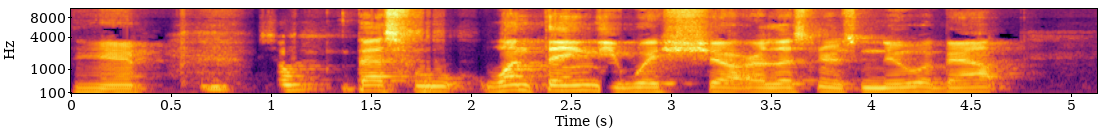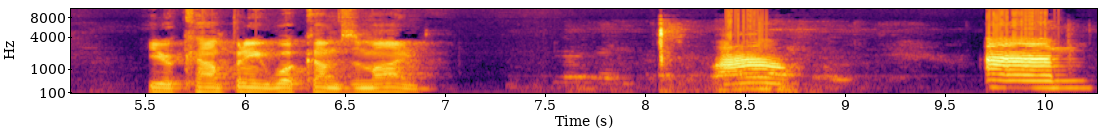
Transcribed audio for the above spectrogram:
Yeah. So, Bess, one thing you wish uh, our listeners knew about your company, what comes to mind? Wow. Um,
